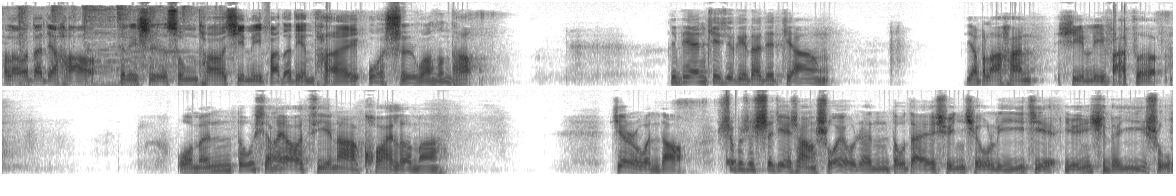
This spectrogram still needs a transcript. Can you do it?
Hello，大家好，这里是松涛吸引力法则电台，我是王松涛。今天继续给大家讲亚伯拉罕吸引力法则。我们都想要接纳快乐吗？杰尔问道：“是不是世界上所有人都在寻求理解、允许的艺术，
